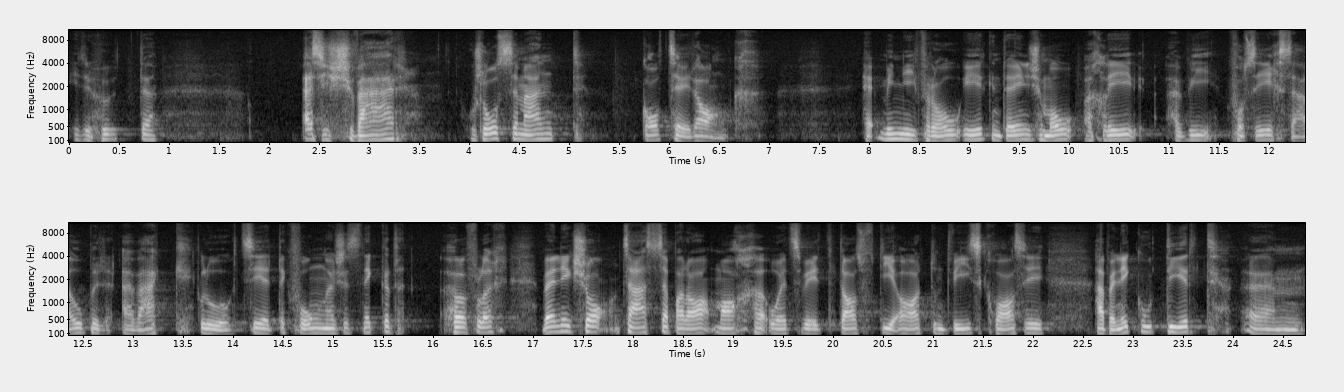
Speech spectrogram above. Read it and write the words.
in der Hütte? Es ist schwer. Und schlussendlich, Gott sei Dank, hat meine Frau irgendwann mal ein bisschen wie von sich selber weggeschaut. Sie hat gefunden, es ist nicht höflich, wenn ich schon das Essen parat mache und jetzt wird das auf diese Art und Weise quasi eben nicht gutiert. Ähm,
